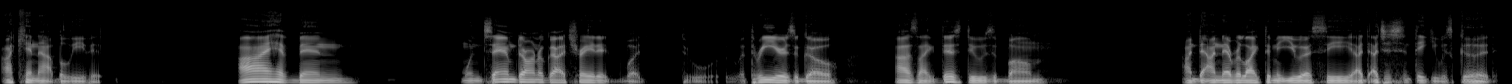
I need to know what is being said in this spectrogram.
I cannot believe it. I have been when Sam Darnold got traded, what, what three years ago, I was like, this dude's a bum. I, I never liked him at USC. I, I just didn't think he was good.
